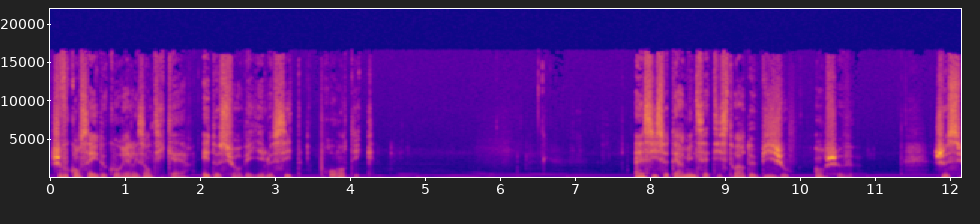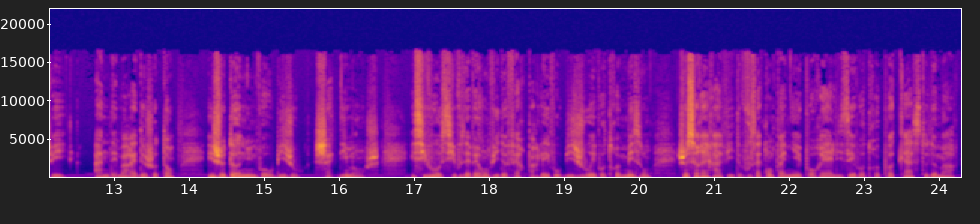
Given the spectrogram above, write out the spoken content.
je vous conseille de courir les antiquaires et de surveiller le site Pro Antique. Ainsi se termine cette histoire de bijoux en cheveux. Je suis Anne Desmarais de Jotan et je donne une voix aux bijoux chaque dimanche. Et si vous aussi vous avez envie de faire parler vos bijoux et votre maison, je serai ravie de vous accompagner pour réaliser votre podcast de marque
